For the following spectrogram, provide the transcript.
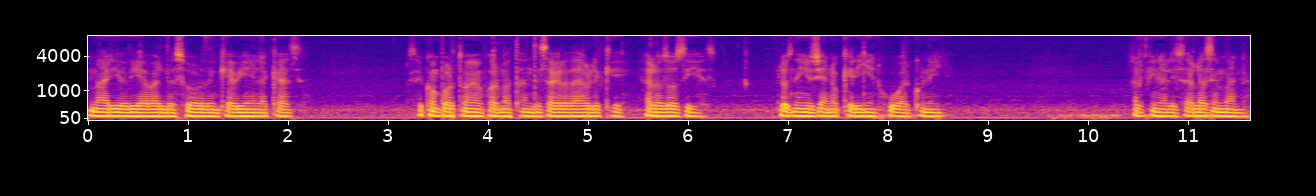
Mario odiaba el desorden que había en la casa. Se comportó en forma tan desagradable que, a los dos días, los niños ya no querían jugar con ella. Al finalizar la semana,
